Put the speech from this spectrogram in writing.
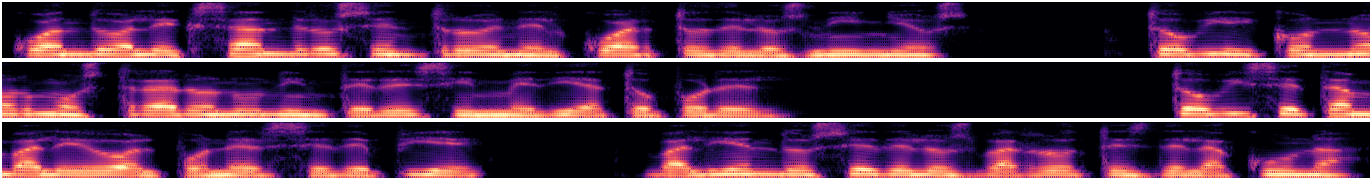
Cuando Alexandros entró en el cuarto de los niños, Toby y Connor mostraron un interés inmediato por él. Toby se tambaleó al ponerse de pie, valiéndose de los barrotes de la cuna,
